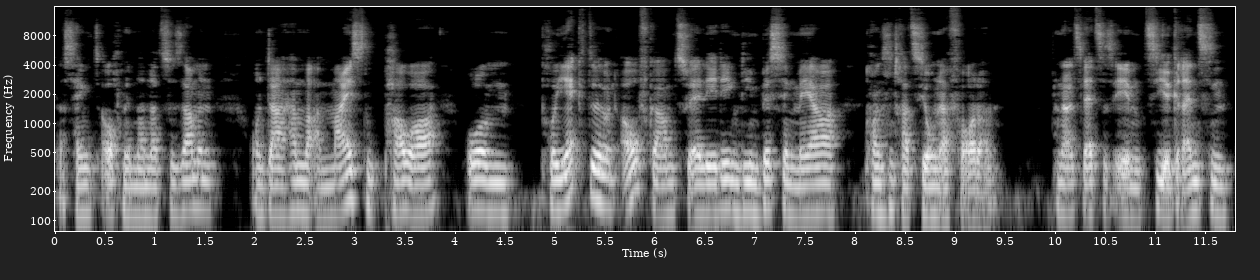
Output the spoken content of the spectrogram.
Das hängt auch miteinander zusammen. Und da haben wir am meisten Power, um Projekte und Aufgaben zu erledigen, die ein bisschen mehr Konzentration erfordern. Und als letztes eben ziehe Grenzen.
